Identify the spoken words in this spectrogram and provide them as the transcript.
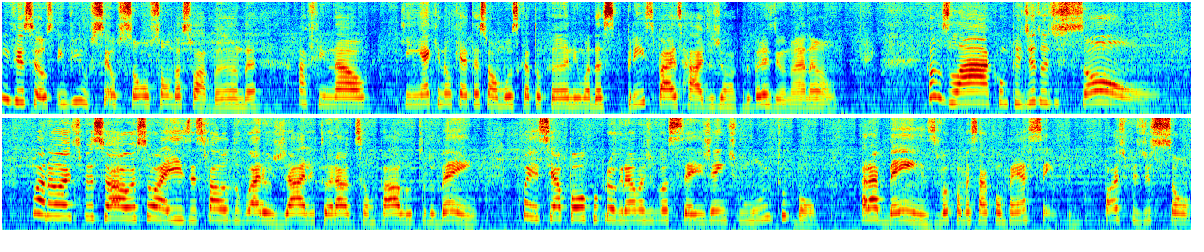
envie o, seu, envie o seu som, o som da sua banda. Afinal, quem é que não quer ter sua música tocando em uma das principais rádios de rock do Brasil, não é não? Vamos lá com o pedido de som. Boa noite, pessoal. Eu sou a Isis, falo do Guarujá, litoral de São Paulo, tudo bem? Conheci há pouco o programa de vocês, gente, muito bom. Parabéns, vou começar a acompanhar sempre. Pode pedir som,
